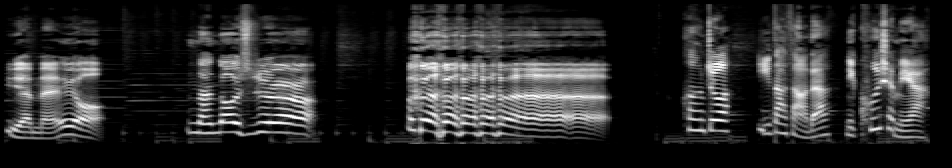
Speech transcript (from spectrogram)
也没有，难道是？哼猪，一大早的，你哭什么呀？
